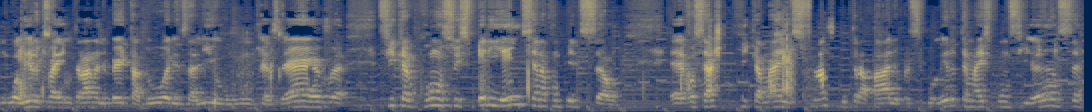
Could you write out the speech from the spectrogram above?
um goleiro que vai entrar na Libertadores ali, um reserva, fica com sua experiência na competição. É, você acha que fica mais fácil o trabalho para esse goleiro ter mais confiança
